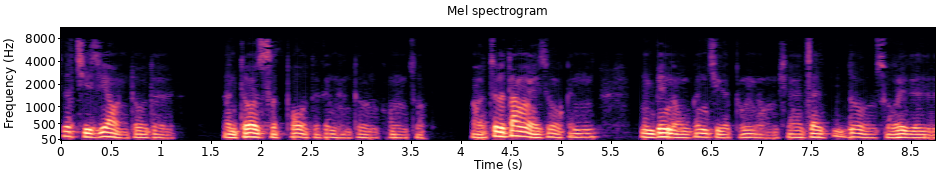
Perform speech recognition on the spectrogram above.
这其实要很多的很多 support 跟很多的工作啊。这个当然也是我跟林斌龙跟几个朋友，我们现在在做所谓的。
